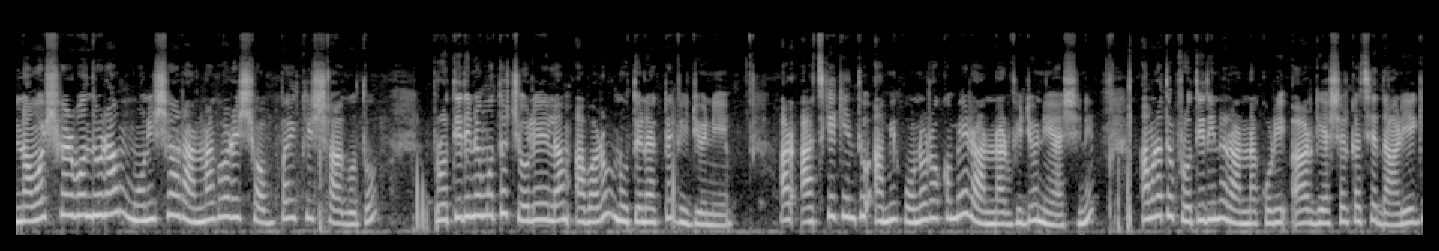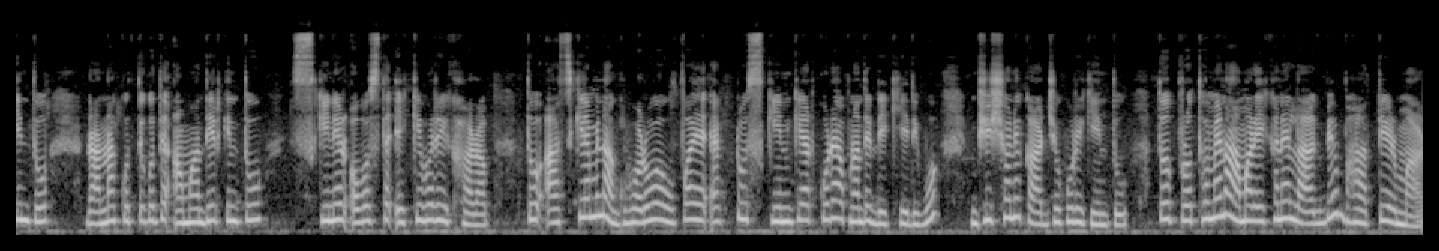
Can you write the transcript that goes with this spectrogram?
নমস্কার বন্ধুরা, মনীষা রান্নাঘরে সবাইকে স্বাগত। প্রতিদিনের মতো চলে এলাম আবারও নতুন একটা ভিডিও নিয়ে। আর আজকে কিন্তু আমি কোনো রকমের রান্নার ভিডিও নিয়ে আসিনি। আমরা তো প্রতিদিন রান্না করি, আর গ্যাসের কাছে দাঁড়িয়ে কিন্তু রান্না করতে করতে আমাদের কিন্তু স্কিনের অবস্থা একেবারেই খারাপ। তো আজকে আমি না ঘরোয়া উপায়ে একটু স্কিন কেয়ার করে আপনাদের দেখিয়ে দিব, ভীষণই কার্যকরী কিন্তু। তো প্রথমে না আমার এখানে লাগবে ভাতের মার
